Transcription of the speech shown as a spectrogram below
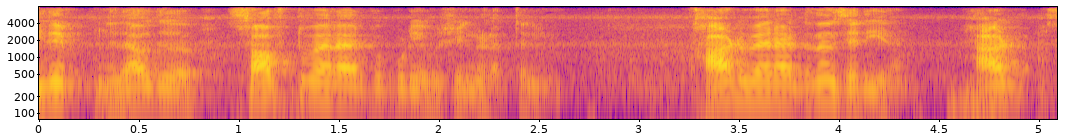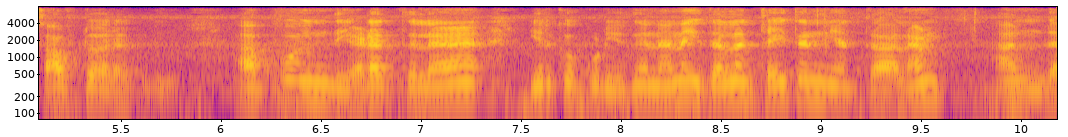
இது அதாவது சாஃப்ட்வேராக இருக்கக்கூடிய விஷயங்கள் அத்தனையும். ஹார்ட்வேராக தான் சரீரம் ஹார்ட் சாஃப்ட்வேராக இருக்குது. அப்போது இந்த இடத்துல இருக்கக்கூடியது என்னென்னா இதெல்லாம் சைத்தன்யத்தால் அந்த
